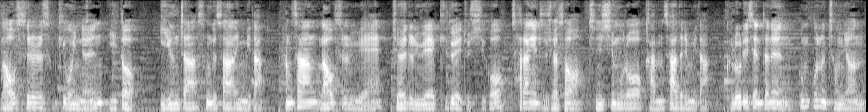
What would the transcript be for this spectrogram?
라오스를 섬기고 있는 이덕 이은자 선교사입니다. 항상 라오스를 위해 저희를 위해 기도해 주시고 사랑해 주셔서 진심으로 감사드립니다. 글로리 센터는 꿈꾸는 청년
